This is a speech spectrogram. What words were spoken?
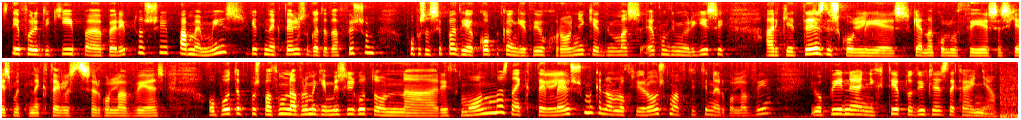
Στη διαφορετική ε, περίπτωση πάμε εμείς για την εκτέλεση των κατεδαφίσεων που όπως σας είπα διακόπηκαν για δύο χρόνια και μας έχουν δημιουργήσει αρκετές δυσκολίες και ανακολουθίες σε σχέση με την εκτέλεση της εργολαβίας. Οπότε προσπαθούμε να βρούμε και εμείς λίγο τον ρυθμό μας, να εκτελέσουμε και να ολοκληρώσουμε αυτή την εργολαβία, η οποία είναι ανοιχτή από το 2019.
